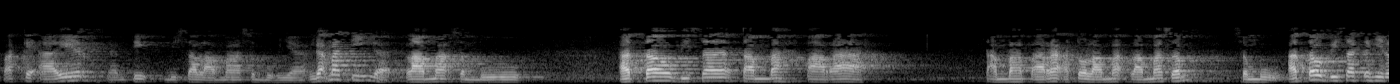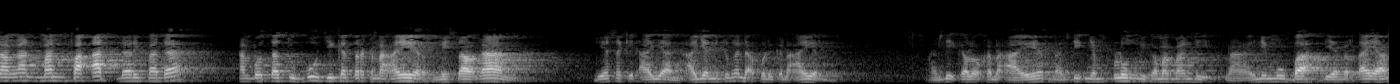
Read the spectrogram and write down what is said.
pakai air nanti bisa lama sembuhnya. Enggak mati enggak, lama sembuh. Atau bisa tambah parah. Tambah parah atau lama lama sem sembuh. Atau bisa kehilangan manfaat daripada anggota tubuh jika terkena air. Misalkan dia sakit ayan. Ayan itu kan tidak boleh kena air. Nanti kalau kena air, nanti nyemplung di kamar mandi. Nah ini mubah dia bertayam.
